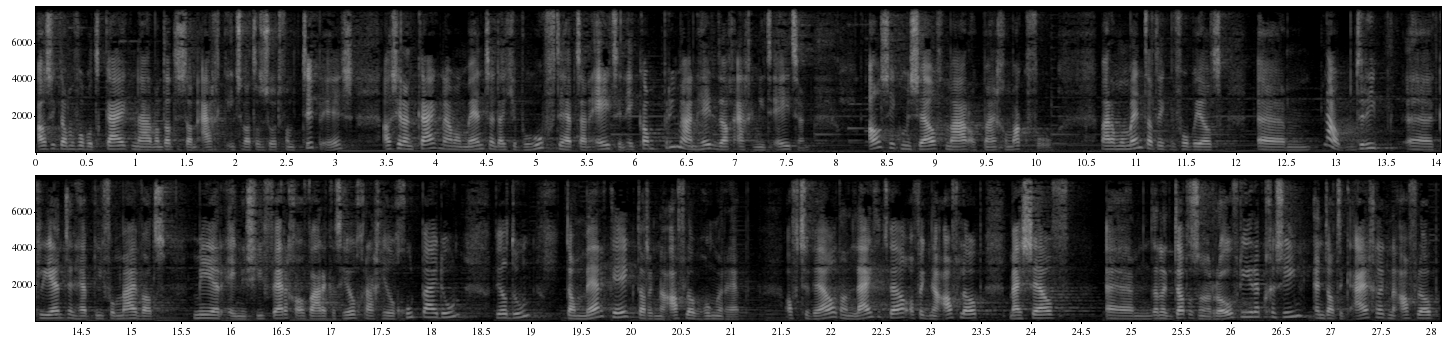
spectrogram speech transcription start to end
als ik dan bijvoorbeeld kijk naar, want dat is dan eigenlijk iets wat een soort van tip is. Als je dan kijkt naar momenten dat je behoefte hebt aan eten. Ik kan prima een hele dag eigenlijk niet eten. Als ik mezelf maar op mijn gemak voel. Maar op het moment dat ik bijvoorbeeld um, nou, drie uh, cliënten heb die voor mij wat meer energie vergen, of waar ik het heel graag heel goed bij doen, wil doen, dan merk ik dat ik na afloop honger heb. Oftewel, dan lijkt het wel of ik na afloop mijzelf, um, dat ik dat als een roofdier heb gezien en dat ik eigenlijk na afloop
